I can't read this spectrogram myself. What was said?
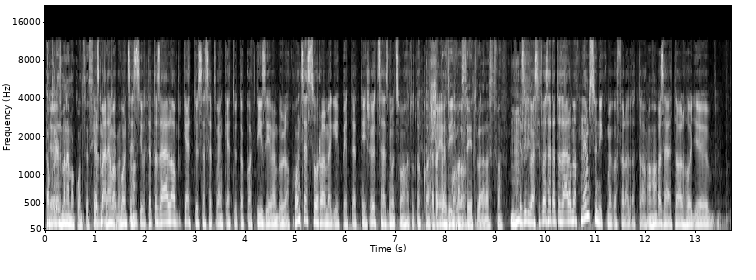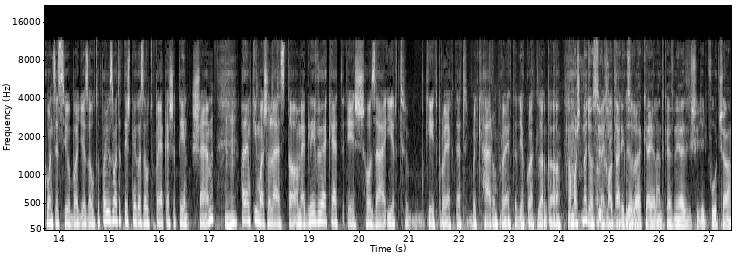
akkor ez már nem a koncesszió. Ez már nem a koncesszió. Tehát az állam 272-t akar 10 éven belül a koncesszorral megépítetni, és 586-ot akar Tehát akkor ez így maga. van szétválasztva. Uh-huh. Ez így van szétválasztva, tehát az államnak nem szűnik meg a feladata Aha. azáltal, hogy koncesszióba adja az autópályaüzemeltetést, még az autópályák esetén sem, uh-huh. hanem kimazsolázta a meglévőeket, és hozzáírt két projektet, vagy három projektet gyakorlatilag a Na most nagyon szűk határidővel közül. kell jelentkezni, ez is egy furcsa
